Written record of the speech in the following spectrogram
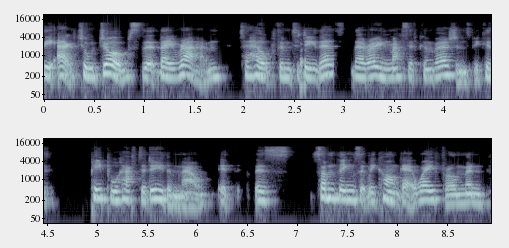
the actual jobs that they ran to help them to do their their own massive conversions because people have to do them now. It, there's some things that we can't get away from, and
